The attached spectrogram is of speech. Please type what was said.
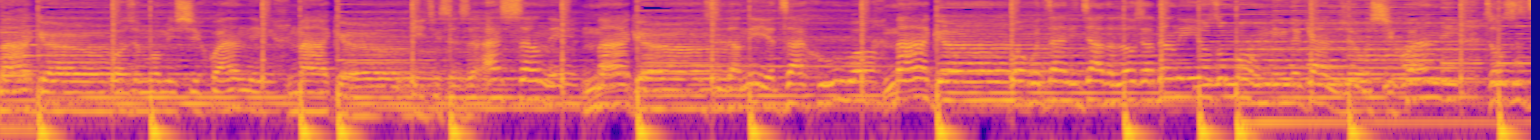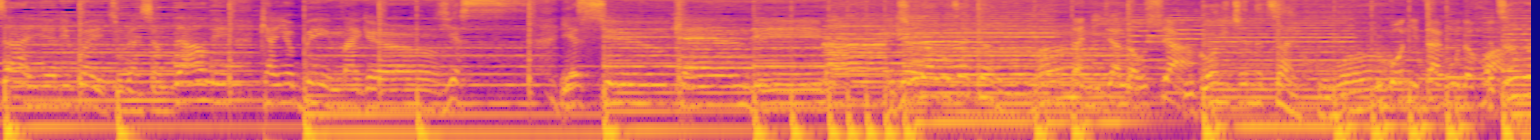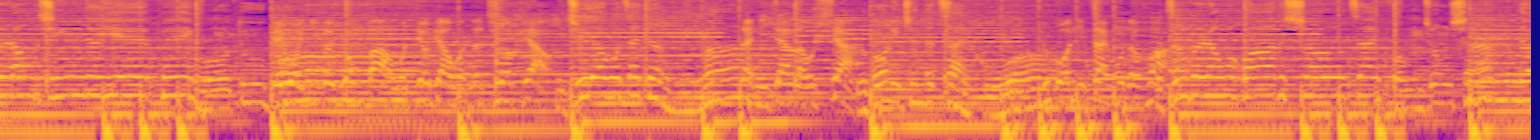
？My girl，我就莫名喜欢你。My girl，情深深爱上你，My girl，知道你也在乎我，My girl，我会在你家的楼下等你，有种莫名的感觉，我喜欢你，总是在夜里会突然想到你，Can you be my girl？Yes，Yes you can be my 知道我在 girl。等你吗？在你家楼下。如果你真的在乎我，如果你在乎的我话，怎会让无情的我的车票。你知道我在等你吗？在你家楼下。如果你真的在乎我，如果你在乎的话我话，怎会让我花的手在风中颤抖？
